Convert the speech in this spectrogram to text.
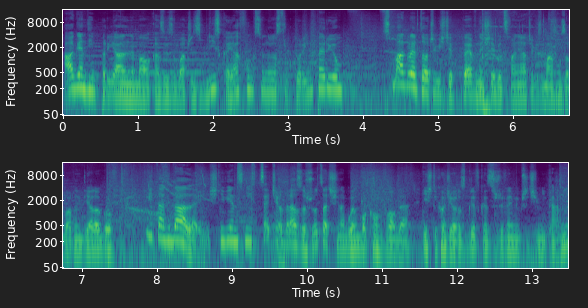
agent imperialny ma okazję zobaczyć z bliska jak funkcjonują struktury Imperium, Smuggler to oczywiście pewny siebie cwaniaczek z masą zabawnych dialogów i tak dalej. Jeśli więc nie chcecie od razu rzucać się na głęboką wodę, jeśli chodzi o rozgrywkę z żywymi przeciwnikami,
